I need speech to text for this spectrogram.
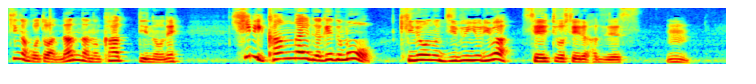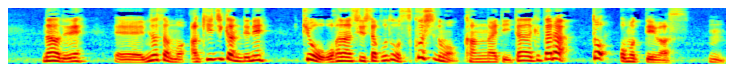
きなことは何なのかっていうのをね日々考えるだけでも昨日の自分よりは成長しているはずです。うん。なのでね、えー、皆さんも空き時間でね今日お話ししたことを少しでも考えていただけたらと思っています。うん。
